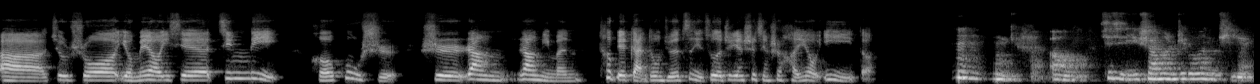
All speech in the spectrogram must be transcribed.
呃，就是说有没有一些经历和故事，是让让你们特别感动，觉得自己做的这件事情是很有意义的？嗯嗯嗯，谢谢医生问这个问题，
